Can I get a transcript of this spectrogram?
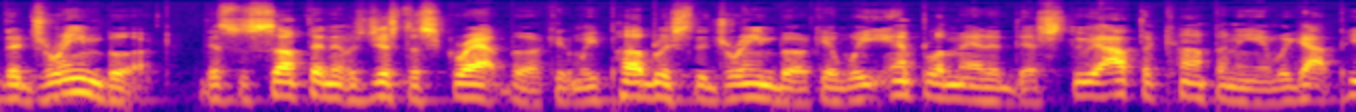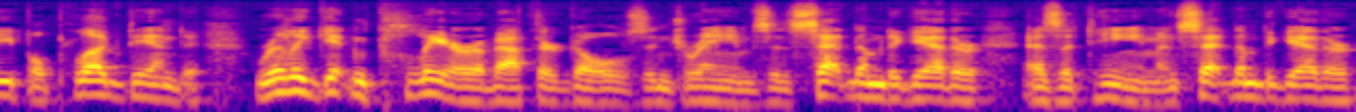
the Dream Book. This was something that was just a scrapbook, and we published the Dream Book, and we implemented this throughout the company, and we got people plugged into really getting clear about their goals and dreams, and setting them together as a team, and setting them together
